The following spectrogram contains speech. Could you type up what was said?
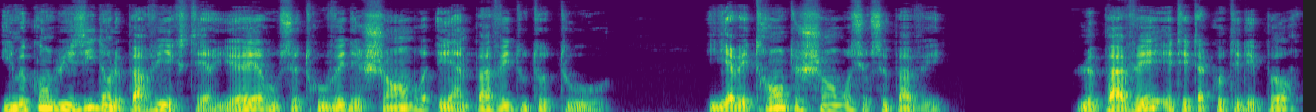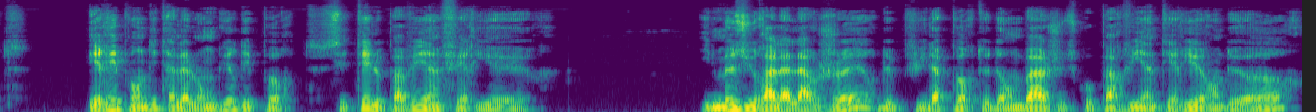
Il me conduisit dans le parvis extérieur où se trouvaient des chambres et un pavé tout autour. Il y avait trente chambres sur ce pavé. Le pavé était à côté des portes et répondait à la longueur des portes. C'était le pavé inférieur. Il mesura la largeur depuis la porte d'en bas jusqu'au parvis intérieur en dehors.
